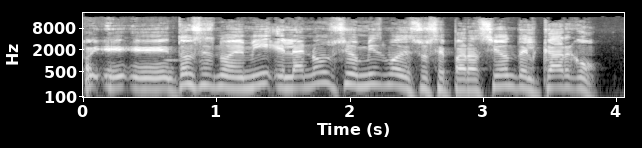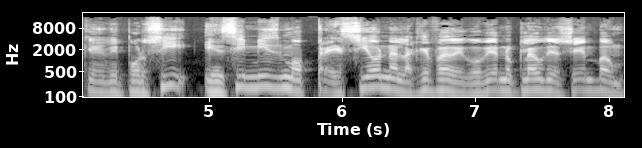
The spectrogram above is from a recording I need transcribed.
Eh, eh, entonces, Noemí, el anuncio mismo de su separación del cargo, que de por sí en sí mismo presiona a la jefa de gobierno Claudia Sheinbaum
